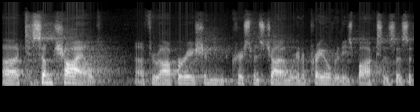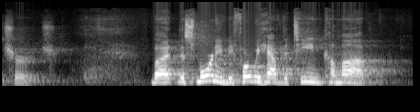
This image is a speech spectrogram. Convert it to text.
uh, to some child uh, through Operation Christmas Child. We're going to pray over these boxes as a church. But this morning, before we have the team come up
